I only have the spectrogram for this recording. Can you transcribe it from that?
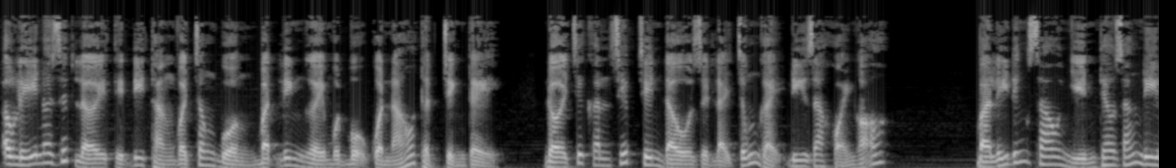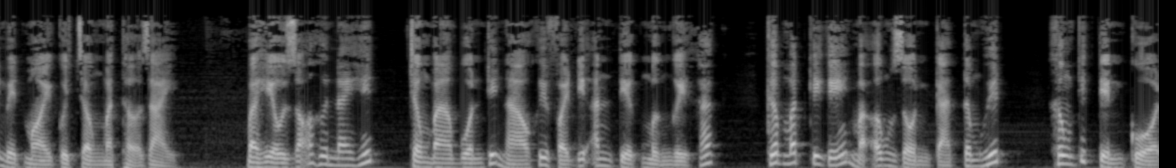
Ông Lý nói dứt lời thì đi thẳng vào trong buồng bật lên người một bộ quần áo thật chỉnh tề. Đội chiếc khăn xếp trên đầu rồi lại chống gậy đi ra khỏi ngõ. Bà Lý đứng sau nhìn theo dáng đi mệt mỏi của chồng mà thở dài. Bà hiểu rõ hơn nay hết, chồng bà buồn thế nào khi phải đi ăn tiệc mừng người khác, cướp mất cái ghế mà ông dồn cả tâm huyết, không tiếc tiền của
